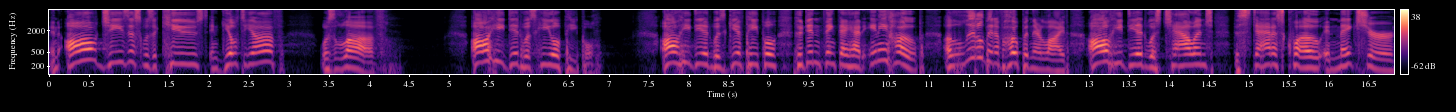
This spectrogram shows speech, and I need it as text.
And all Jesus was accused and guilty of was love. All he did was heal people. All he did was give people who didn't think they had any hope a little bit of hope in their life. All he did was challenge the status quo and make sure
